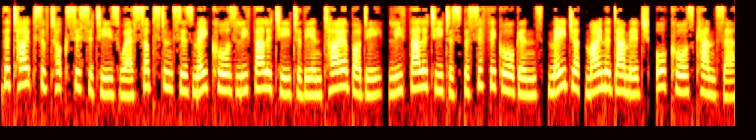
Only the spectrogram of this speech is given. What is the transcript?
The types of toxicities where substances may cause lethality to the entire body, lethality to specific organs, major, minor damage, or cause cancer.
